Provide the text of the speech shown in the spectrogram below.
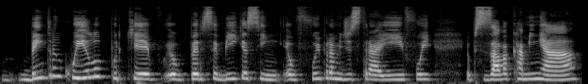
bem tranquilo, porque eu percebi que assim, eu fui para me distrair, fui, eu precisava caminhar.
